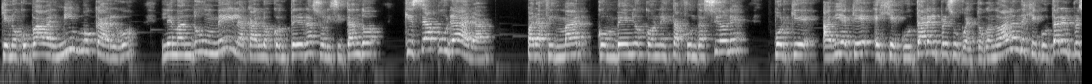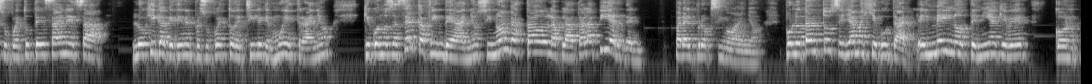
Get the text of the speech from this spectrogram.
quien ocupaba el mismo cargo, le mandó un mail a Carlos Contreras solicitando que se apurara para firmar convenios con estas fundaciones porque había que ejecutar el presupuesto. Cuando hablan de ejecutar el presupuesto, ustedes saben esa lógica que tiene el presupuesto de Chile, que es muy extraño, que cuando se acerca fin de año, si no han gastado la plata, la pierden para el próximo año. Por lo tanto, se llama ejecutar. El mail no tenía que ver con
